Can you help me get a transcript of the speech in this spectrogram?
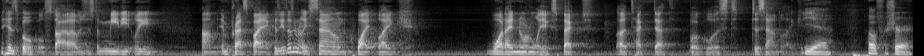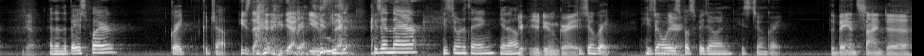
his vocal style. I was just immediately um, impressed by it because he doesn't really sound quite like what I normally expect a tech death vocalist to sound like. Yeah. Oh, for sure. Yeah. And then the bass player, great, good job. He's that. Yeah, Yeah. you. he's, in, he's in there. He's doing a thing. You know. You're, you're doing great. He's doing great. He's doing In what he's supposed to be doing. He's doing great. the band signed to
